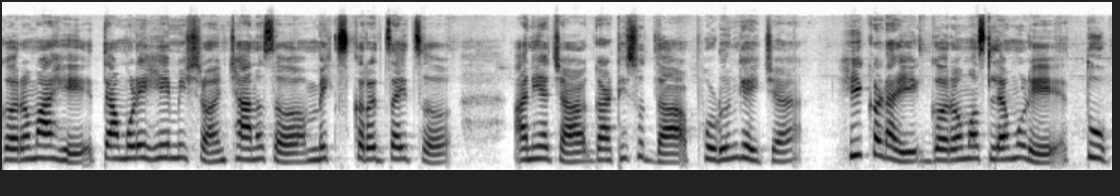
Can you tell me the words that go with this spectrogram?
गरम आहे त्यामुळे हे मिश्रण छान असं मिक्स करत जायचं आणि याच्या गाठीसुद्धा फोडून घ्यायच्या. ही कढाई गरम असल्यामुळे तूप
